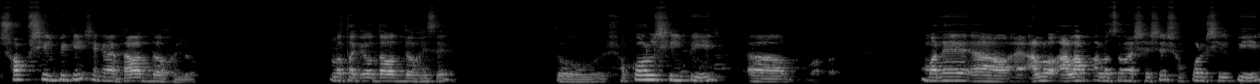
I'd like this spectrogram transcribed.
সব শিল্পীকেই সেখানে দাওয়াত দেওয়া হলো। লতাকেও দাওয়াত দেওয়া হয়েছে। তো সকল শিল্পীর মানে আলো, আলাপ আলোচনা শেষে সকল শিল্পীর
